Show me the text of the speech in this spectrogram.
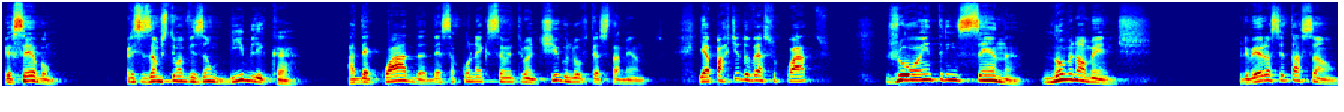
Percebam, precisamos ter uma visão bíblica adequada dessa conexão entre o Antigo e o Novo Testamento. E a partir do verso 4, João entra em cena, nominalmente. Primeiro a citação.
